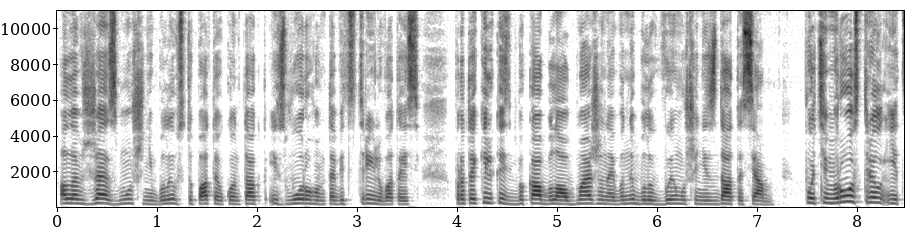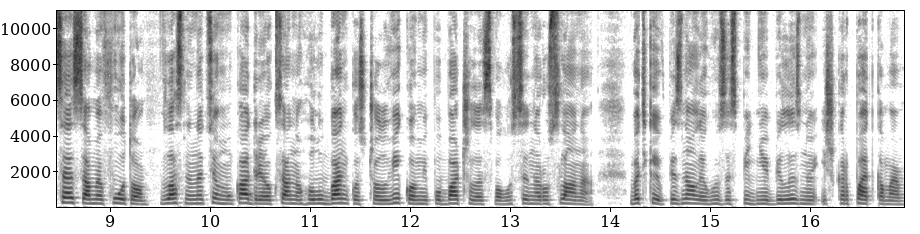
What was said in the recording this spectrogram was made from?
але вже змушені були вступати в контакт із ворогом та відстрілюватись. Проте кількість БК була обмежена, і вони були вимушені здатися. Потім розстріл, і це саме фото. Власне, на цьому кадрі Оксана Голубенко з чоловіком і побачили свого сина Руслана. Батьки впізнали його за спідньою білизною і шкарпетками.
